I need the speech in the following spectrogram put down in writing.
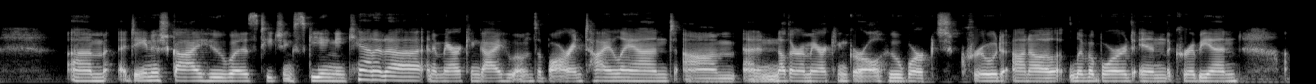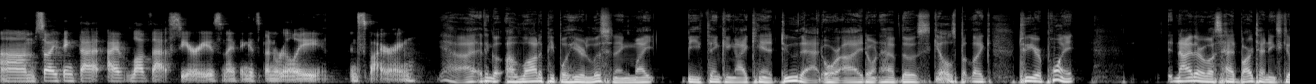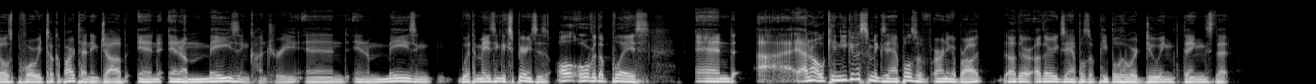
um, a Danish guy who was teaching skiing in Canada, an American guy who owns a bar in Thailand, um, and another American girl who worked crewed on a liveaboard in the Caribbean. Um, so I think that I've loved that series, and I think it's been really inspiring. Yeah, I think a lot of people here listening might be thinking I can't do that or I don't have those skills, but like to your point neither of us had bartending skills before we took a bartending job in an amazing country and in amazing with amazing experiences all over the place. And I, I don't know. Can you give us some examples of earning abroad? Other other examples of people who are doing things that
